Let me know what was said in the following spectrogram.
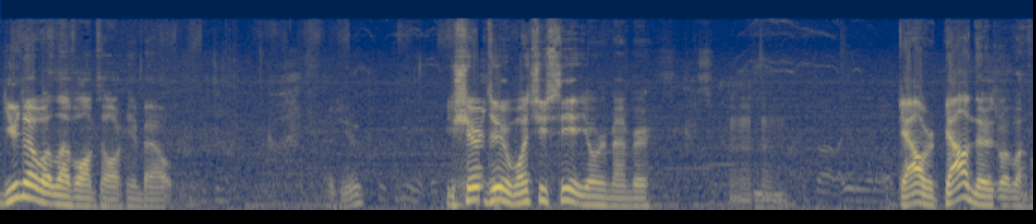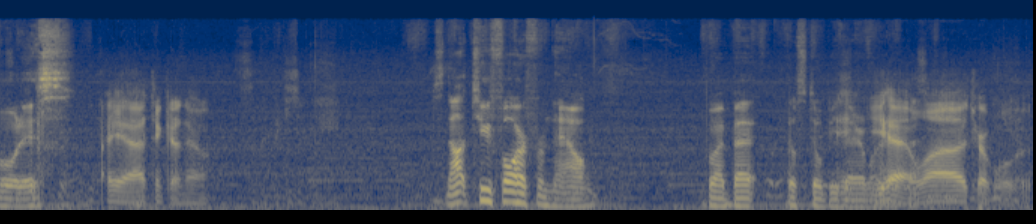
You know what level I'm talking about. I do? You sure do. Once you see it, you'll remember. hmm Gal, Gal knows what level it is. Yeah, I think I know. It's not too far from now. But I bet he'll still be there. when I You a lot of trouble with it.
